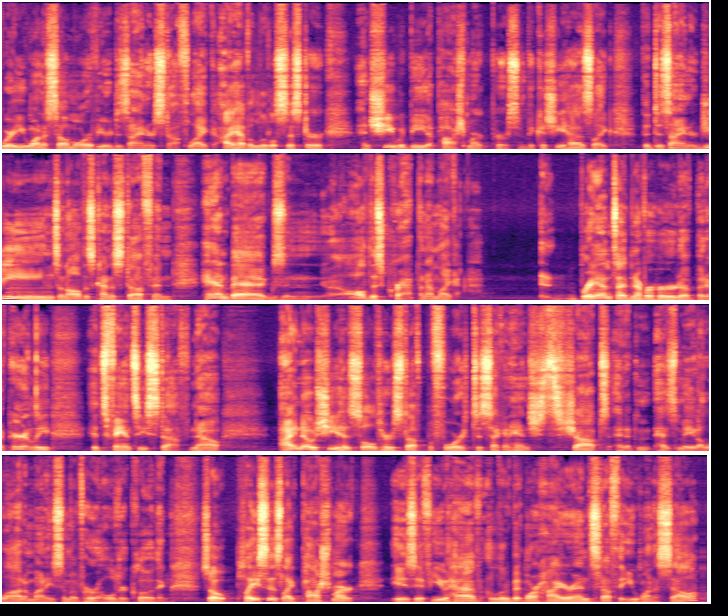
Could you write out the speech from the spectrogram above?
where you want to sell more of your designer stuff. Like, I have a little sister, and she would be a Poshmark person because she has like the designer jeans and all this kind of stuff and handbags and all this crap. And I'm like, brands I've never heard of, but apparently it's fancy stuff. Now, I know she has sold her stuff before to secondhand shops and has made a lot of money, some of her older clothing. So, places like Poshmark is if you have a little bit more higher end stuff that you want to sell,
